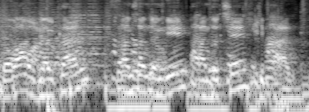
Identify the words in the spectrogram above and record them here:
너가 완벽한 삼선전기 반도체 기판.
